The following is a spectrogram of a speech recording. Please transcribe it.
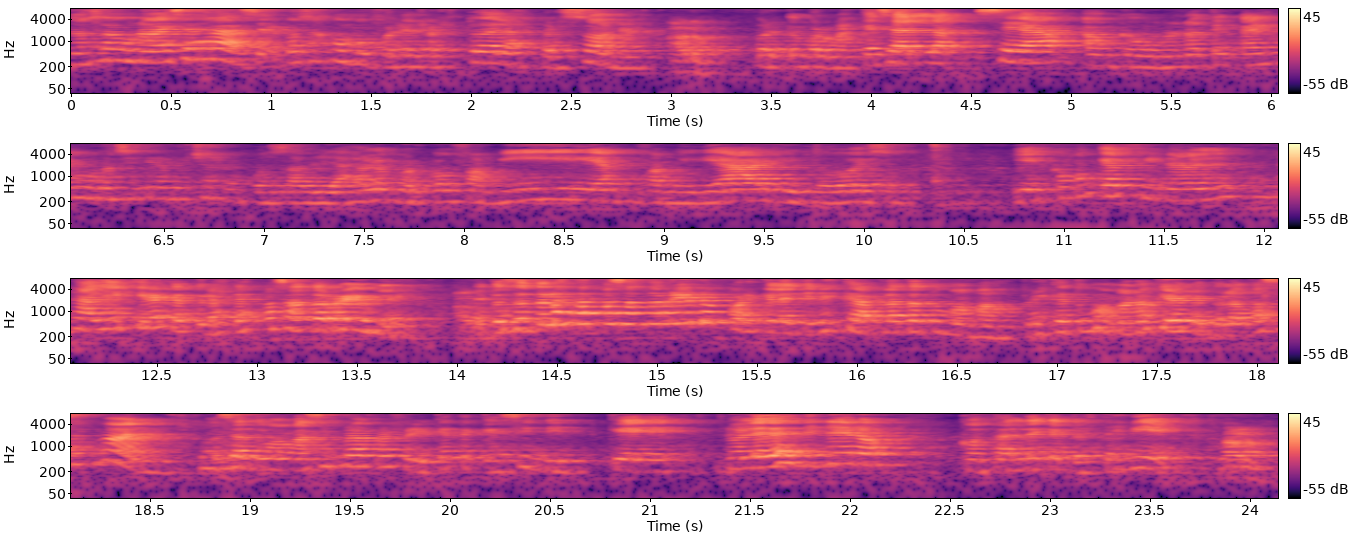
no sé, una vez es hacer cosas como por el resto de las personas. Claro. Porque por más que sea, la- sea, aunque uno no tenga hijos, uno sí tiene muchas responsabilidades, a lo mejor con familias, con familiares y todo eso. Y es como que al final nadie quiere que tú la estés pasando horrible. Entonces tú la estás pasando horrible porque le tienes que dar plata a tu mamá. Pero es que tu mamá no quiere que tú la pases mal. O sea, tu mamá siempre va a preferir que te quedes sin que no le des dinero con tal de que tú estés bien. Claro.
